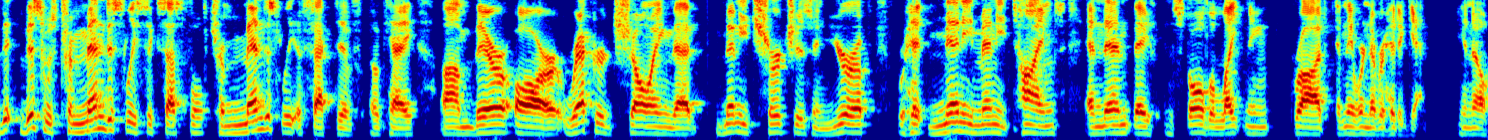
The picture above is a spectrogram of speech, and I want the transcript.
th- this was tremendously successful, tremendously effective. Okay, um, there are records showing that many churches in Europe were hit many, many times, and then they installed a lightning rod, and they were never hit again you know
